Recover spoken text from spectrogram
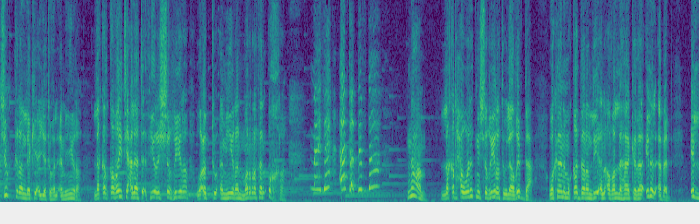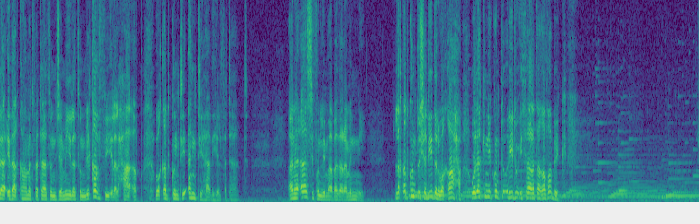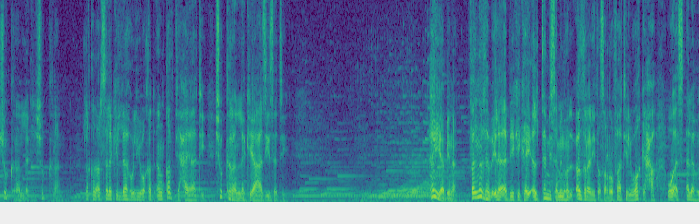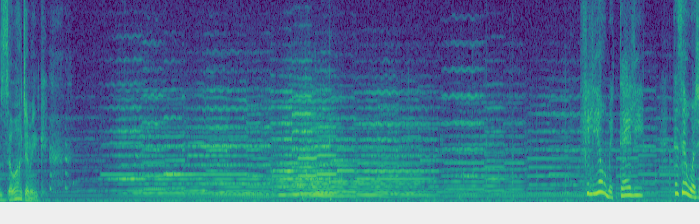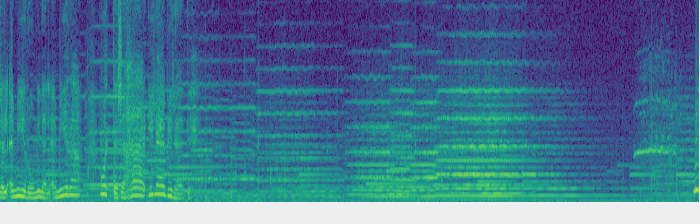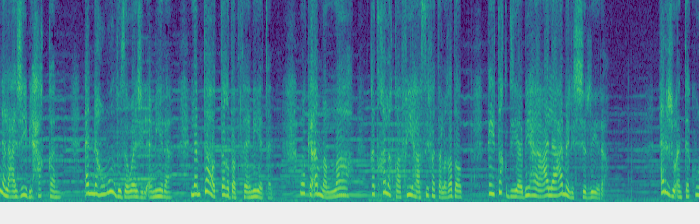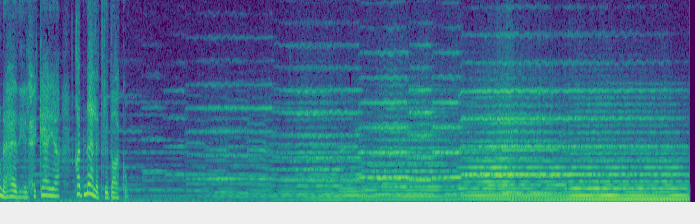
شكرا لك أيتها الأميرة لقد قضيت على تأثير الشريرة وعدت أميرا مرة أخرى ماذا؟ أنت الضفدع؟ نعم لقد حولتني الشريرة إلى ضفدع وكان مقدرا لي أن أظل هكذا إلى الأبد إلا إذا قامت فتاة جميلة بقذفي إلى الحائط وقد كنت أنت هذه الفتاة. أنا آسف لما بدر مني. لقد كنت شديد الوقاحة ولكني كنت أريد إثارة غضبك. شكرا لك شكرا. لقد أرسلك الله لي وقد أنقذت حياتي. شكرا لك يا عزيزتي. هيا بنا. فلنذهب إلى أبيك كي ألتمس منه العذر لتصرفاتي الوقحة وأسأله الزواج منك. في اليوم التالي تزوج الأمير من الأميرة واتجها إلى بلاده. العجيب حقا أنه منذ زواج الأميرة لم تعد تغضب ثانية وكأن الله قد خلق فيها صفة الغضب كي تقضي بها على عمل الشريرة. أرجو أن تكون هذه الحكاية قد نالت رضاكم.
